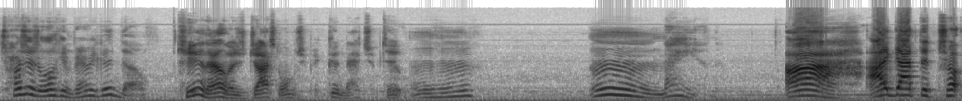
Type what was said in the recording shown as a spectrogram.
Chargers are looking very good though. Keenan Allen versus Josh Norman should be a good matchup too. Mm-hmm. Mmm, man. Ah, I got the Char.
